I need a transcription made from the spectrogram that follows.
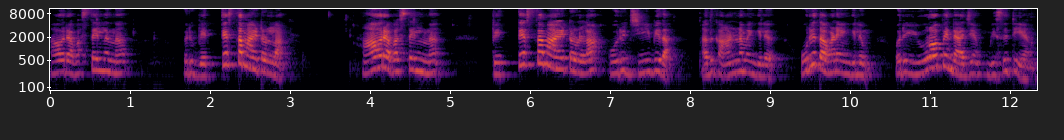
ആ ഒരു അവസ്ഥയിൽ നിന്ന് ഒരു വ്യത്യസ്തമായിട്ടുള്ള ആ ഒരു അവസ്ഥയിൽ നിന്ന് വ്യത്യസ്തമായിട്ടുള്ള ഒരു ജീവിതം അത് കാണണമെങ്കിൽ ഒരു തവണയെങ്കിലും ഒരു യൂറോപ്യൻ രാജ്യം വിസിറ്റ് ചെയ്യണം.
